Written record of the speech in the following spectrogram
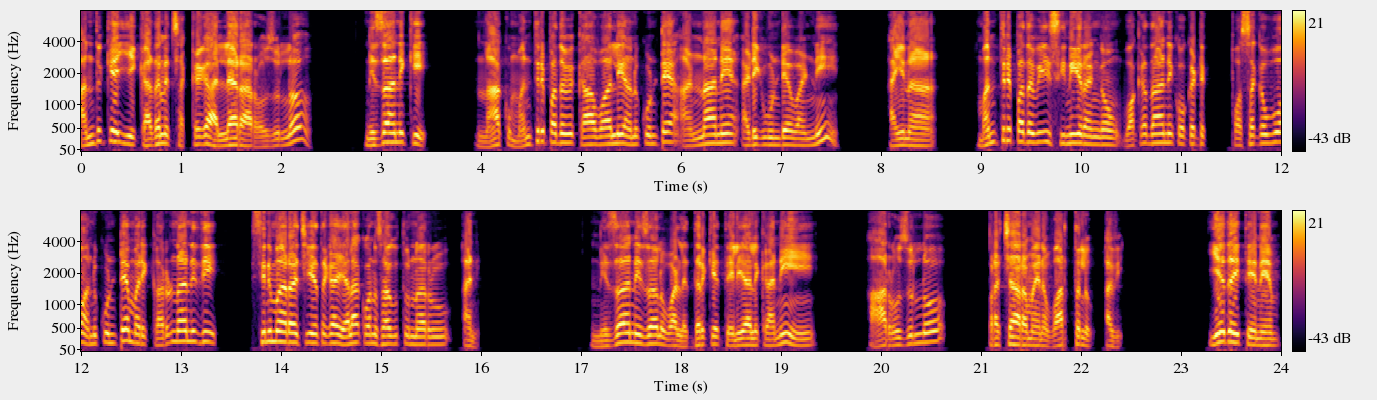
అందుకే ఈ కథని చక్కగా అల్లారా రోజుల్లో. నిజానికి నాకు మంత్రి పదవి కావాలి అనుకుంటే అన్నానే అడిగి ఉండేవాణ్ణి. అయినా మంత్రి పదవి సినీ రంగం ఒకదానికొకటి పొసగవు అనుకుంటే మరి కరుణానిధి సినిమా రచయితగా ఎలా కొనసాగుతున్నారు అని. నిజానిజాలు వాళ్ళిద్దరికే తెలియాలి కానీ ఆ రోజుల్లో ప్రచారమైన వార్తలు అవి. ఏదైతేనేం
